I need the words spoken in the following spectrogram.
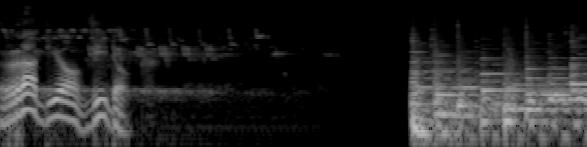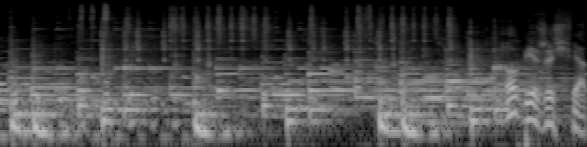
Radio Widok. Obierze świat.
